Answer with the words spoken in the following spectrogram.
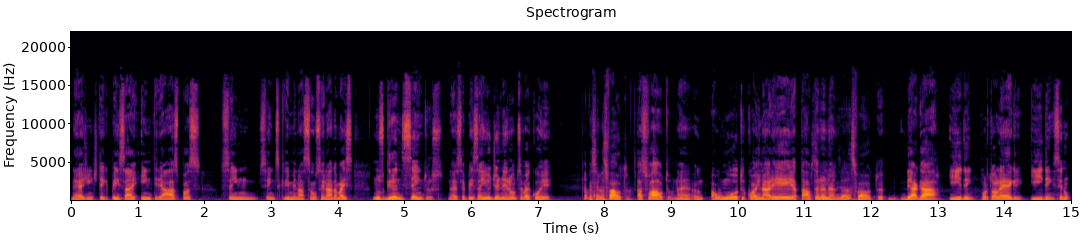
né? A gente tem que pensar, entre aspas, sem, sem discriminação, sem nada, mas nos grandes centros, né? Você pensar em Rio de Janeiro, onde você vai correr? Vai ser no asfalto. Asfalto, né? Algum outro corre na areia, tal, Sim, tananã. mas é no asfalto. BH, idem. Porto Alegre, idem. Você, não,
